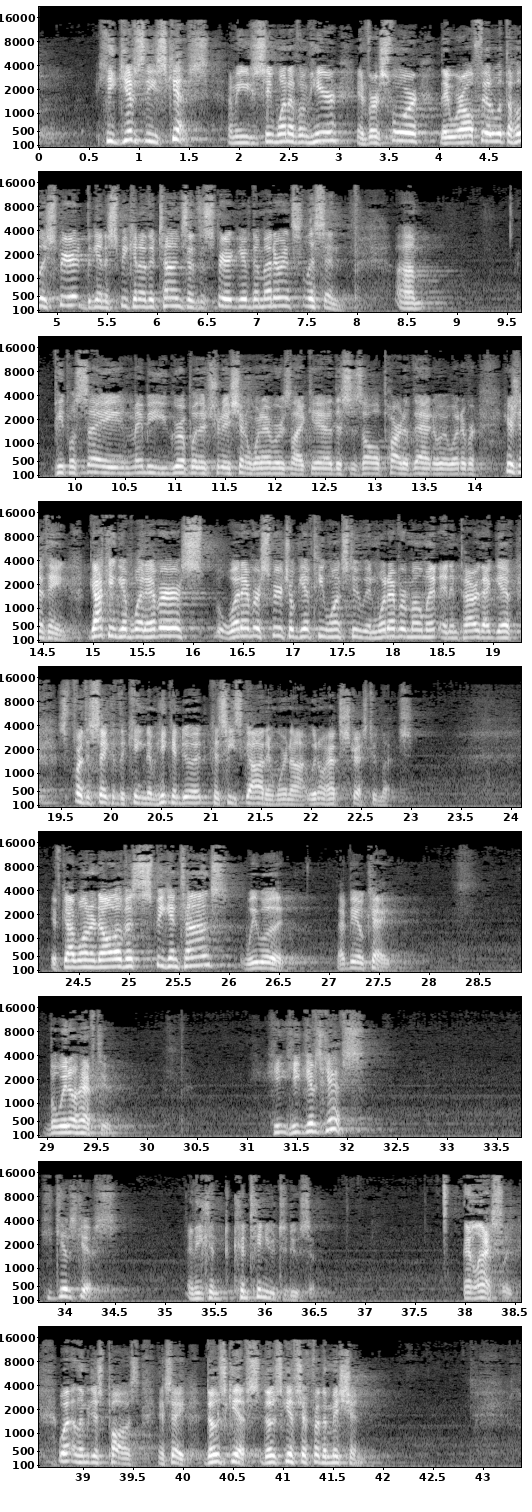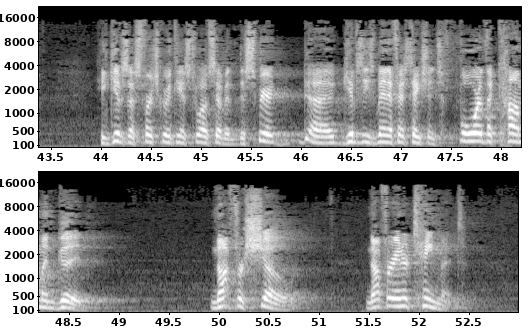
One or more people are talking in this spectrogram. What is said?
he gives these gifts. I mean, you see one of them here in verse 4. They were all filled with the Holy Spirit, began to speak in other tongues as the Spirit gave them utterance. Listen, um, people say maybe you grew up with a tradition or whatever it's like yeah this is all part of that or whatever. Here's the thing. God can give whatever whatever spiritual gift he wants to in whatever moment and empower that gift for the sake of the kingdom. He can do it because he's god and we're not. We don't have to stress too much. If god wanted all of us to speak in tongues we would. That'd be okay. But we don't have to. He, he gives gifts. He gives gifts. And he can continue to do so and lastly, well, let me just pause and say those gifts, those gifts are for the mission. He gives us 1 Corinthians 12 7. The Spirit uh, gives these manifestations for the common good, not for show, not for entertainment,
